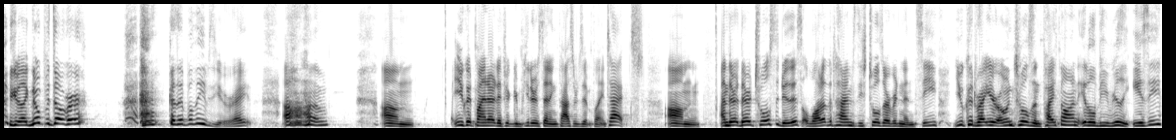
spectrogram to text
you can be like, nope, it's over, because it believes you, right? Um, um, you could find out if your computer is sending passwords in plain text. Um, and there, there are tools to do this. A lot of the times, these tools are written in C. You could write your own tools in Python. It'll be really easy.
